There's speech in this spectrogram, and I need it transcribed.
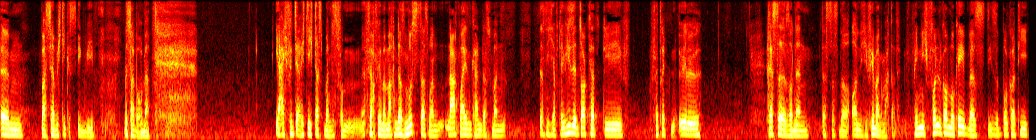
Ähm, was ja wichtig ist, irgendwie. Weshalb auch immer. Ja, ich finde es ja richtig, dass man das vom Fachfirma machen lassen muss, dass man nachweisen kann, dass man das nicht auf der Wiese entsorgt hat, die verdreckten Ölreste, sondern dass das eine ordentliche Firma gemacht hat. Finde ich vollkommen okay, dass diese Bürokratie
